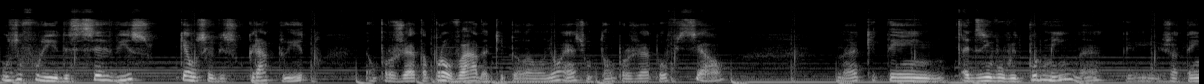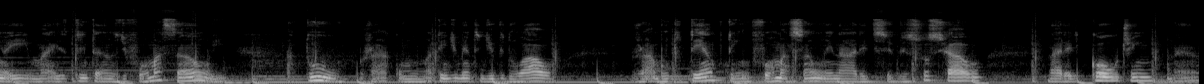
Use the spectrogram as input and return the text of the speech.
usufruir desse serviço, que é um serviço gratuito, é um projeto aprovado aqui pela Unioeste, então é um projeto oficial, né, que tem, é desenvolvido por mim, né, já tenho aí mais de 30 anos de formação e atuo já com atendimento individual já há muito tempo, tenho formação na área de serviço social, na área de coaching, né?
